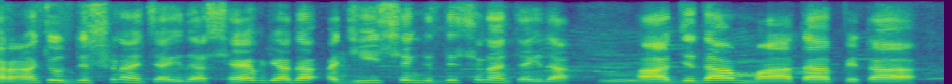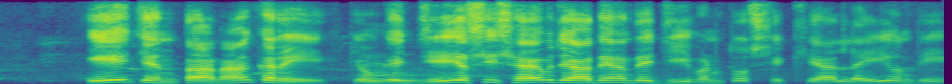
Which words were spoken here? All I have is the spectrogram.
ਘਰਾਂ ਚੋਂ ਦਿਸਣਾ ਚਾਹੀਦਾ ਸਾਹਿਬਜ਼ਾਦਾ ਅਜੀਤ ਸਿੰਘ ਦਿਸਣਾ ਚਾਹੀਦਾ। ਅੱਜ ਦਾ ਮਾਤਾ ਪਿਤਾ ਇਹ ਚਿੰਤਾ ਨਾ ਕਰੇ ਕਿਉਂਕਿ। ਜੇ ਅਸੀਂ ਸਾਹਿਬਜ਼ਾਦਿਆਂ ਦੇ ਜੀਵਨ ਤੋਂ ਸਿੱਖਿਆ ਲਈ ਹੁੰਦੀ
